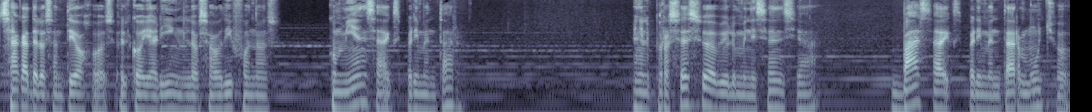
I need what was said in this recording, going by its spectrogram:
Sácate los anteojos, el collarín, los audífonos. Comienza a experimentar. En el proceso de bioluminiscencia vas a experimentar mucho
